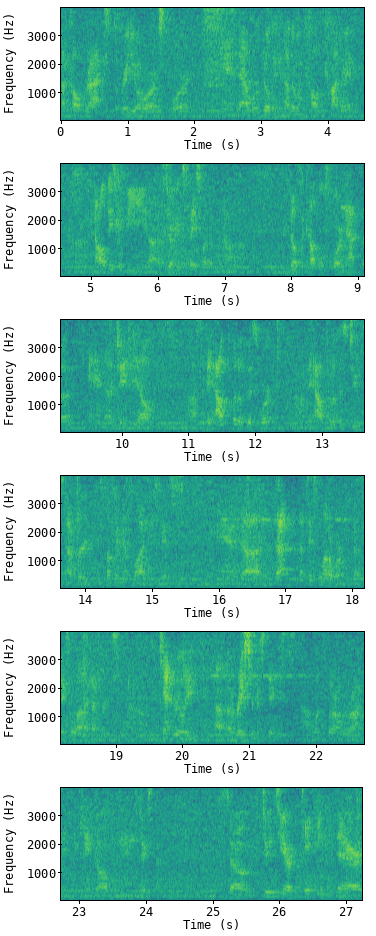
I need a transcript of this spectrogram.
uh, called RAX, the Radio Aurora Explorer, and uh, we're building another one called Cadre. And all these will be uh, observing space weather phenomena. We built a couple for NASA and uh, JPL. Uh, so the output of this work, uh, the output of the students' effort, is something that flies in space, and uh, that that takes a lot of work. That takes a lot of effort. Um, you can't really erase your mistakes once they're on the rocket. You can't go up and fix them. So students here are taking their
